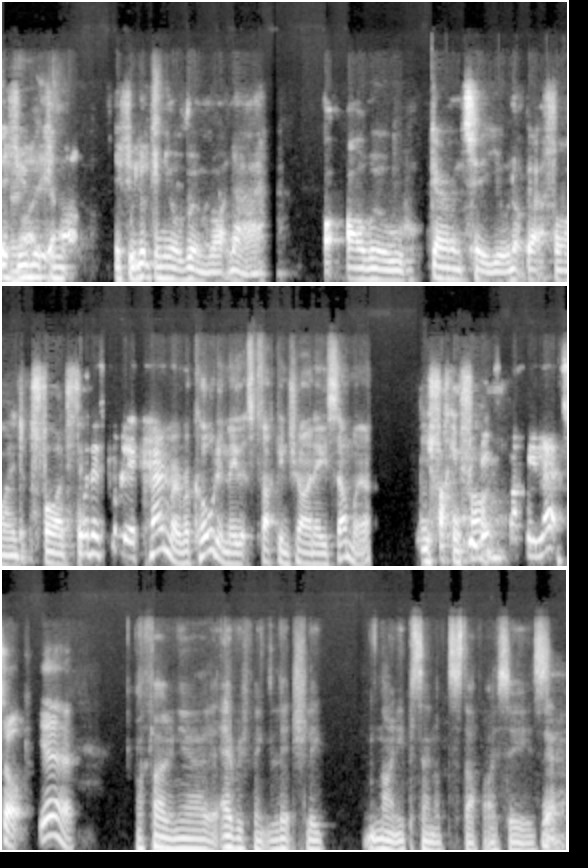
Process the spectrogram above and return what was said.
If you Right, look in, yeah. if you we look in your room right now, I, I will guarantee you will not be able to find five Well, there's probably a camera recording me that's fucking Chinese somewhere. You fucking phone. fucking laptop. Yeah. My phone. Yeah. Everything. Literally, ninety percent of the stuff I see is Yeah.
